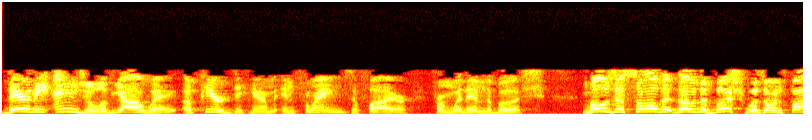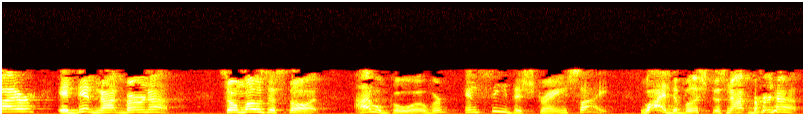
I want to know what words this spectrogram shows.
There the angel of Yahweh appeared to him in flames of fire from within the bush. Moses saw that though the bush was on fire, it did not burn up. So Moses thought, I will go over and see this strange sight. Why the bush does not burn up?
